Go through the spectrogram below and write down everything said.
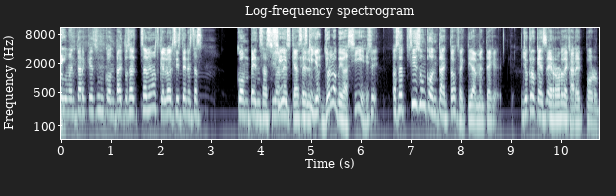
argumentar que es un contacto. O sea, sabemos que luego existen estas compensaciones sí, que hace es el- que yo, yo lo veo así, ¿eh? Sí, o sea, sí es un contacto, efectivamente. Yo creo que es error de Jared por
